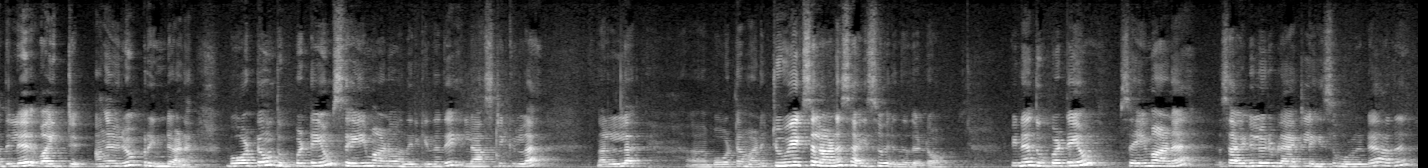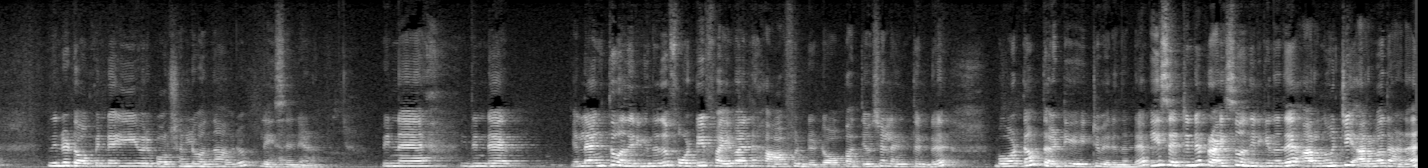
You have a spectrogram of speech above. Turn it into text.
അതിൽ വൈറ്റ് അങ്ങനെ ഒരു പ്രിന്റ് ആണ്. ബോട്ടവും ദുപ്പട്ടയും സെയിം ആണ് വന്നിരിക്കുന്നത്. ഇലാസ്റ്റിക് ഉള്ള നല്ല ബോട്ടമാണ് ടു എക്സൽ ആണ് സൈസ് വരുന്നത് കേട്ടോ. പിന്നെ ദുപ്പട്ടയും സെയിം ആണ്. സൈഡിൽ ഒരു ബ്ലാക്ക് ലേസ് പോകുന്നുണ്ട് അത് ഇതിന്റെ ടോപ്പിന്റെ ഈ ഒരു പോർഷനിൽ വന്ന ആ ഒരു ലേസ് തന്നെയാണ്. പിന്നെ ഇതിന്റെ ലെങ്ത്ത് വന്നിരിക്കുന്നത് ഫോർട്ടി ഫൈവ് ആൻഡ് ഹാഫ് ഉണ്ട് ടോപ്പ് അത്യാവശ്യം ലെങ്ത് ഉണ്ട്. ബോട്ടം തേർട്ടി എയ്റ്റ് വരുന്നുണ്ട്. ഈ സെറ്റിന്റെ പ്രൈസ് വന്നിരിക്കുന്നത് അറുന്നൂറ്റി അറുപതാണ്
